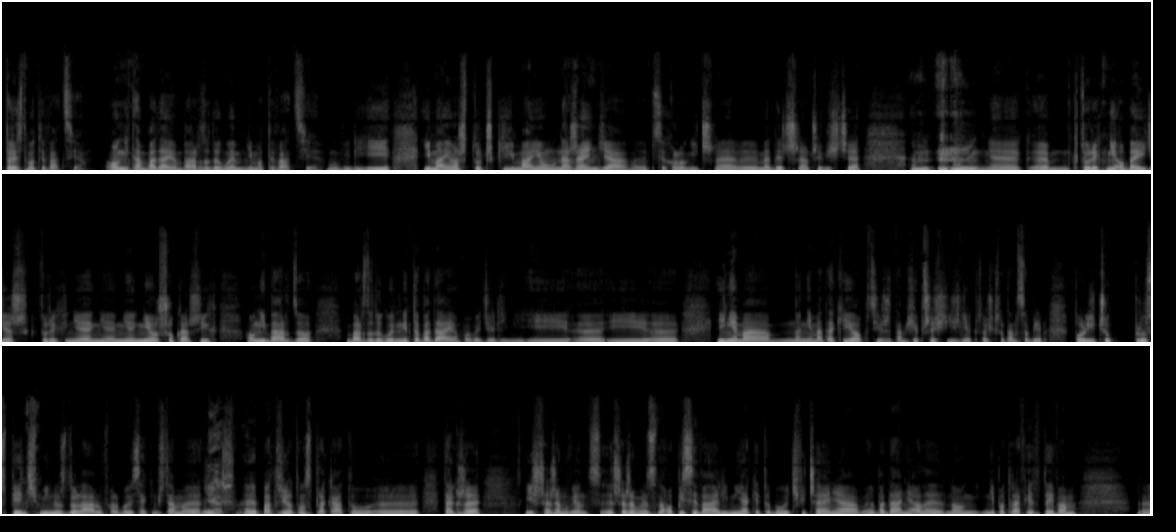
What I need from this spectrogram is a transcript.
to jest motywacja. Oni tam badają bardzo dogłębnie motywację, mówili. I, I mają sztuczki, mają narzędzia e, psychologiczne, e, medyczne oczywiście, e, których nie obejdziesz, których nie, nie, nie, nie oszukasz ich. Oni bardzo, bardzo dogłębnie to badają, powiedzieli mi. I, i, i nie, ma, no nie ma takiej opcji, że tam się prześliźnie ktoś, kto tam sobie policzył plus 5 minus dolarów, albo jest jakimś tam Jasne. patriotą z plakatu. Także i szczerze mówiąc, szczerze mówiąc no, opisywali mi, jakie to były ćwiczenia, badania, ale no, nie potrafię tutaj wam e,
